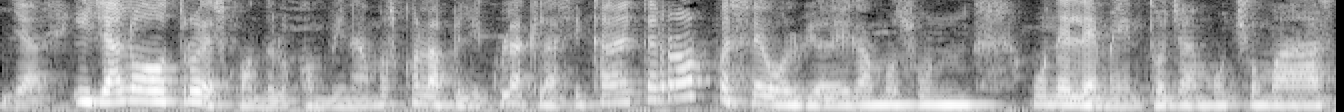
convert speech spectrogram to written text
Ya. Y ya lo otro es cuando lo combinamos con la película clásica de terror, pues se volvió, digamos, un, un elemento ya mucho más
